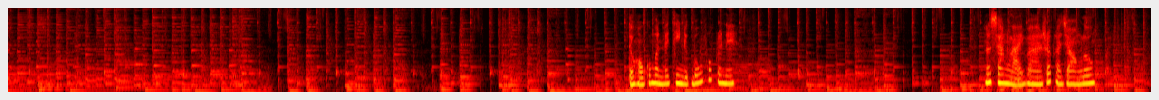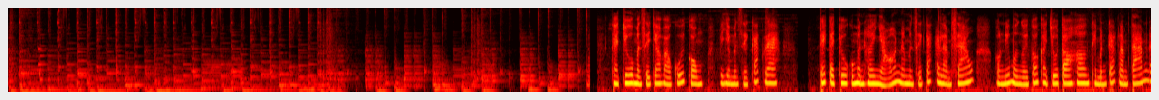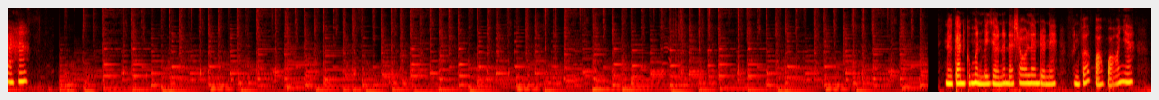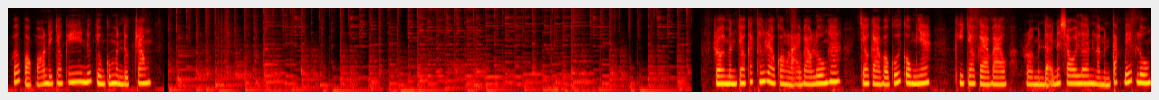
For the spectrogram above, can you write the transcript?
Đậu hũ của mình đã chiên được 4 phút rồi nè. Nó săn lại và rất là giòn luôn. Chua mình sẽ cho vào cuối cùng. Bây giờ mình sẽ cắt ra. Trái cà chua của mình hơi nhỏ nên mình sẽ cắt ra làm 6 còn nếu mọi người có cà chua to hơn thì mình cắt làm 8 ra ha. Canh của mình bây giờ nó đã sôi lên rồi nè. Mình vớt bọt bỏ nha. Vớt bọt bỏ để cho cái nước dùng của mình được trong. Rồi mình cho các thứ rau còn lại vào luôn ha. Cho cà vào cuối cùng nha. Khi cho cà vào, rồi mình đợi nó sôi lên là mình tắt bếp luôn.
